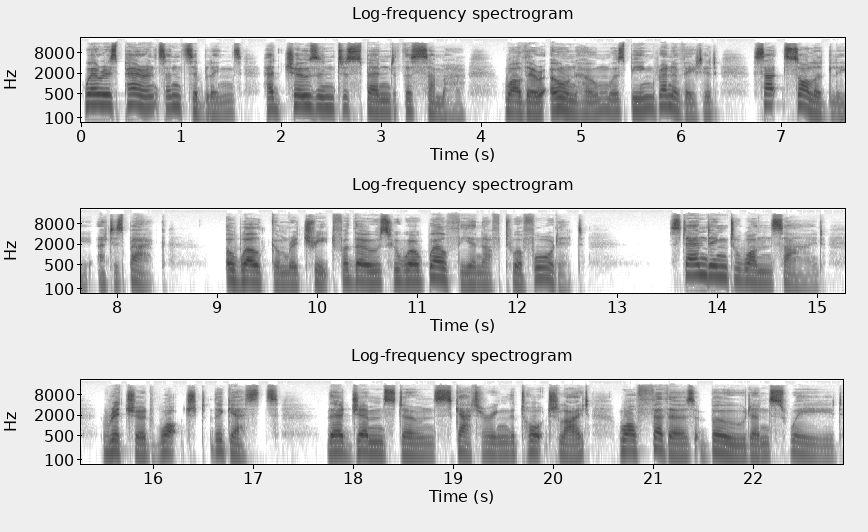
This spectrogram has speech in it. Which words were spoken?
where his parents and siblings had chosen to spend the summer while their own home was being renovated sat solidly at his back, a welcome retreat for those who were wealthy enough to afford it. Standing to one side, Richard watched the guests, their gemstones scattering the torchlight while feathers bowed and swayed.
